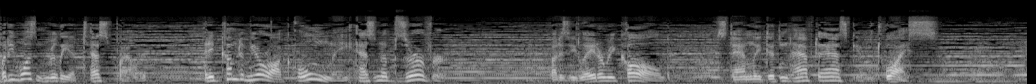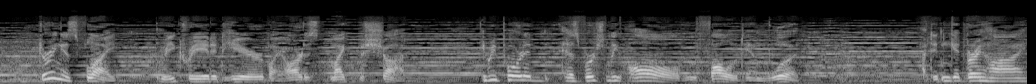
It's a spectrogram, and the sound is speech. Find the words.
but he wasn't really a test pilot, and he'd come to Muroc only as an observer. But as he later recalled, Stanley didn't have to ask him twice. During his flight, recreated here by artist Mike Machat, he reported, as virtually all who followed him would. I didn't get very high.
